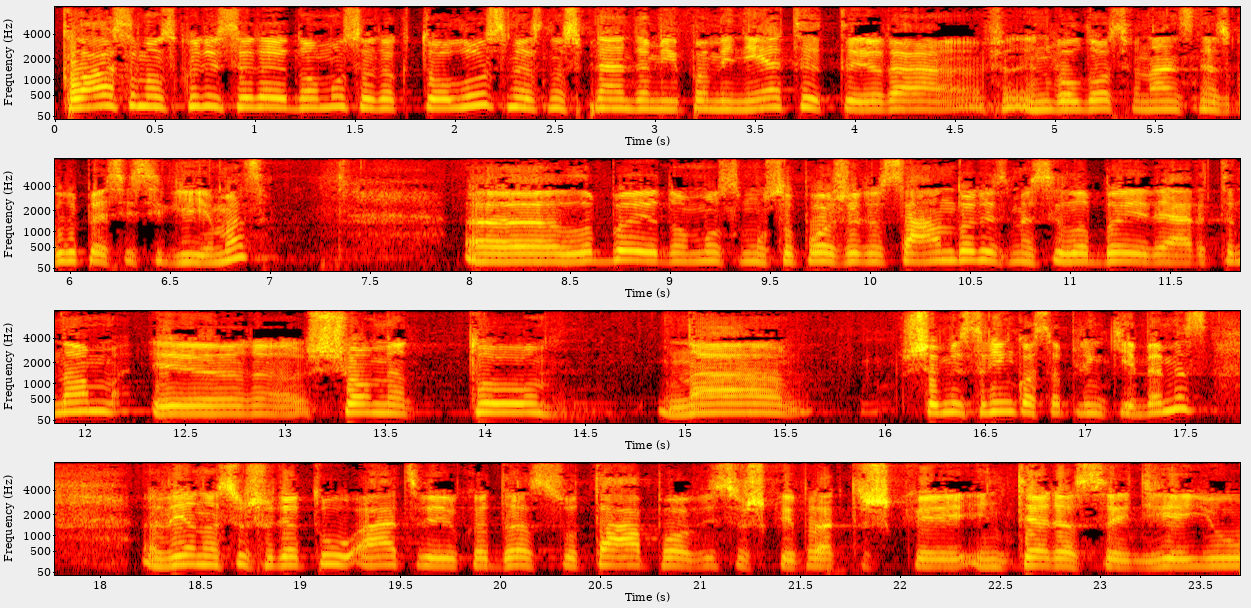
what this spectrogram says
Klausimas, kuris yra įdomus ir aktualus, mes nusprendėm jį paminėti, tai yra Invaldos finansinės grupės įsigijimas. E, labai įdomus mūsų požiūris sandoris, mes jį labai vertinam ir šiuo metu, na, šiomis rinkos aplinkybėmis. Vienas iš retų atvejų, kada sutapo visiškai praktiškai interesai dviejų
